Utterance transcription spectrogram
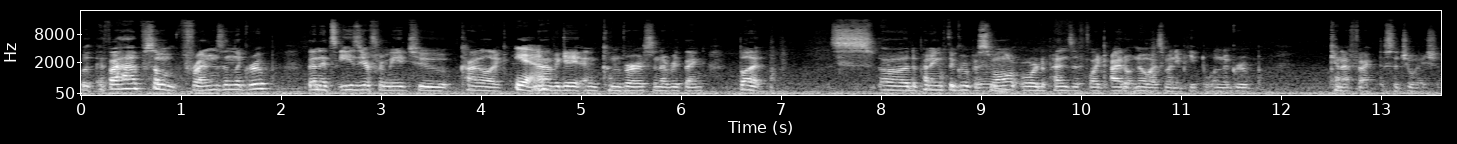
With if I have some friends in the group, then it's easier for me to kind of like yeah. navigate and converse and everything. But uh, depending if the group is small or depends if like I don't know as many people in the group can affect the situation.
